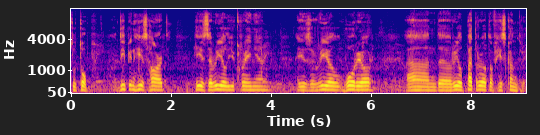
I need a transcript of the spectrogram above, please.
to top. Deep in his heart, he is a real Ukrainian. He is a real warrior and a real patriot of his country.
